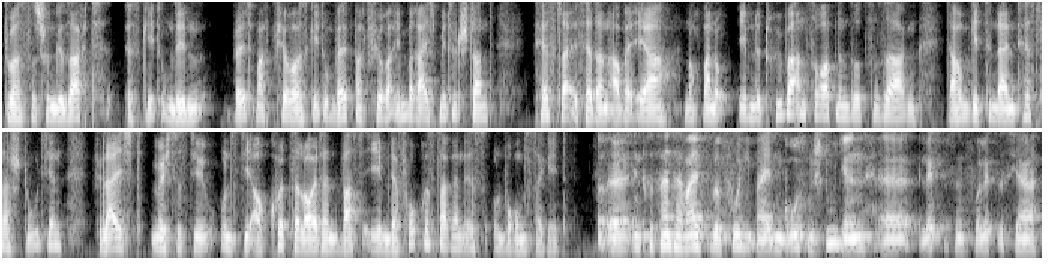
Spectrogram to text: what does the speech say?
Du hast es schon gesagt, es geht um den Weltmarktführer, es geht um Weltmarktführer im Bereich Mittelstand. Tesla ist ja dann aber eher noch mal eine Ebene drüber anzuordnen sozusagen. Darum geht's in deinen Tesla-Studien. Vielleicht möchtest du uns die auch kurz erläutern, was eben der Fokus darin ist und worum es da geht. Äh, interessanterweise, bevor die beiden großen Studien äh, letztes und vorletztes Jahr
